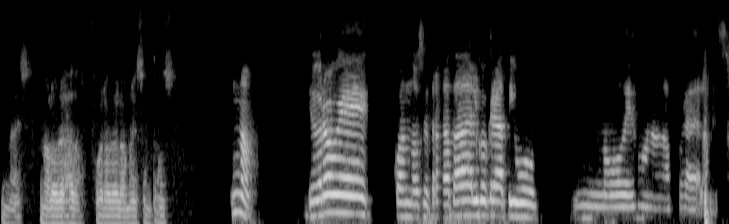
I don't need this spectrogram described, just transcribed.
Nice. No lo he dejado fuera de la mesa entonces. No. Yo creo que cuando se trata de algo creativo, no dejo nada fuera de la mesa.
